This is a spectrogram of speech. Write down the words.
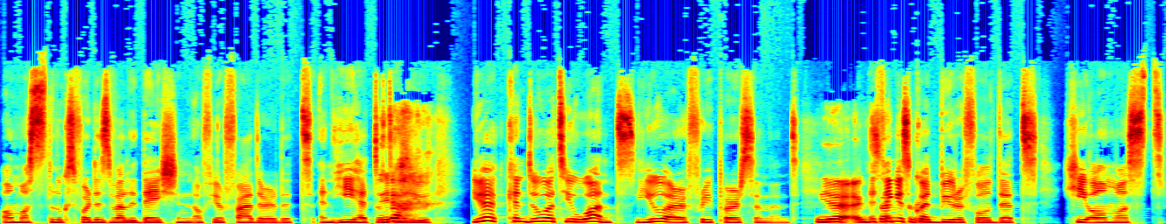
almost looked for this validation of your father that and he had to yeah. tell you you can do what you want you are a free person and yeah exactly. i think it's quite beautiful that he almost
